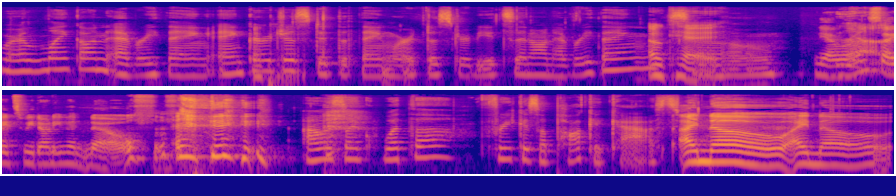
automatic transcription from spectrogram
We're like on everything. Anchor okay. just did the thing where it distributes it on everything. Okay. So. Yeah, we're yeah. on sites we don't even know. I was like, what the freak is a pocket cast? I know, I know.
